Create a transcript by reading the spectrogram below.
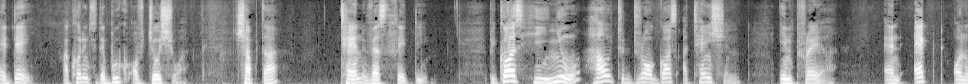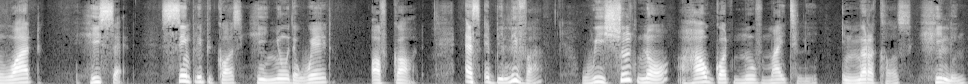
a day, according to the book of Joshua, chapter 10, verse 13. Because he knew how to draw God's attention in prayer and act on what he said, simply because he knew the word of God. As a believer, we should know how God moved mightily in miracles, healing,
